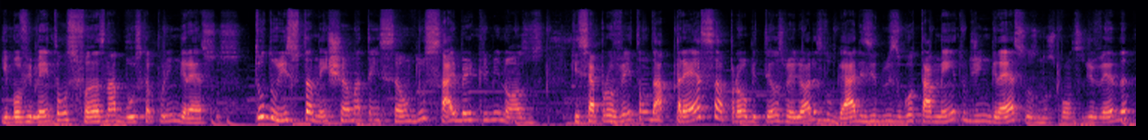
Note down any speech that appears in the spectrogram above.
e movimentam os fãs na busca por ingressos. Tudo isso também chama a atenção dos cybercriminosos, que se aproveitam da pressa para obter os melhores lugares e do esgotamento de ingressos nos pontos de venda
